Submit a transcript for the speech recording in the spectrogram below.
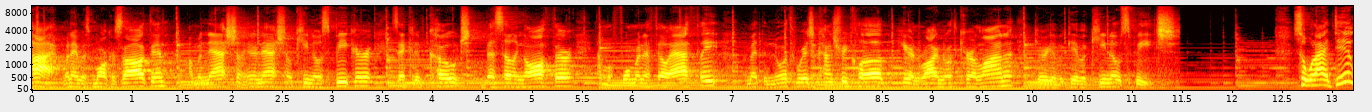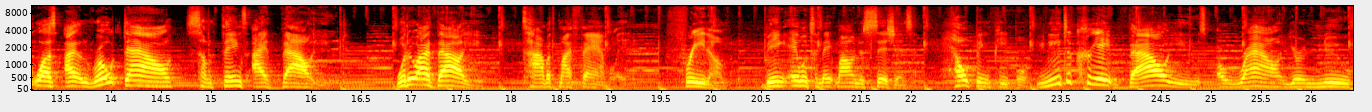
Hi, my name is Marques Ogden. I'm a national international keynote speaker, executive coach, best-selling author. I'm a former NFL athlete. I'm at the Northridge Country Club here in Raleigh, North Carolina, to give, give a keynote speech. So what I did was I wrote down some things I valued. What do I value? Time with my family, freedom, being able to make my own decisions, helping people. You need to create values around your new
